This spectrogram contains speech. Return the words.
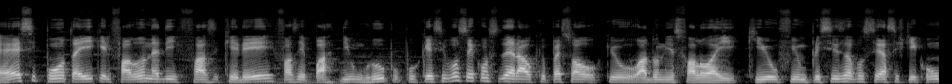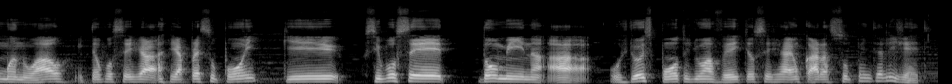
É esse ponto aí que ele falou, né? De fazer, querer fazer parte de um grupo, porque se você considerar o que o pessoal, que o Adonias falou aí, que o filme precisa você assistir com um manual, então você já, já pressupõe que se você domina a, os dois pontos de uma vez, então você já é um cara super inteligente.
